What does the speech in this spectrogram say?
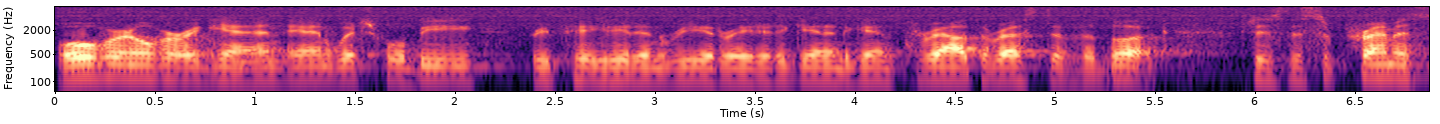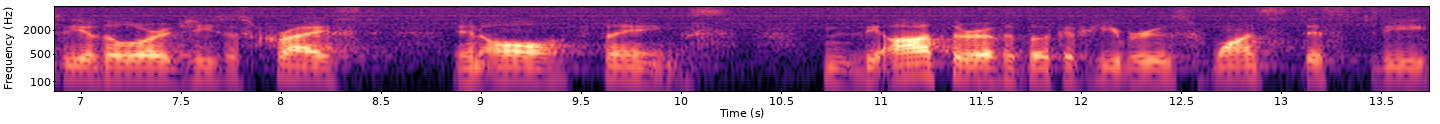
over and over again, and which will be repeated and reiterated again and again throughout the rest of the book, which is the supremacy of the Lord Jesus Christ in all things. The author of the book of Hebrews wants this to be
